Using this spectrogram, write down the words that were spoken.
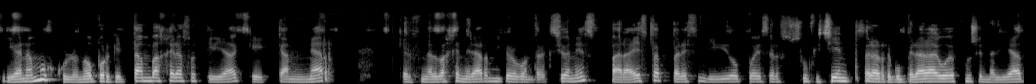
y gana músculo, ¿no? Porque tan baja era su actividad que caminar que al final va a generar microcontracciones, para, esta, para este individuo puede ser suficiente para recuperar algo de funcionalidad,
